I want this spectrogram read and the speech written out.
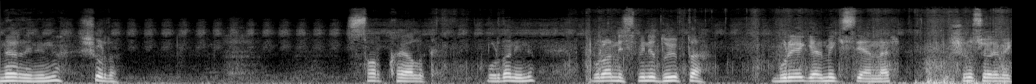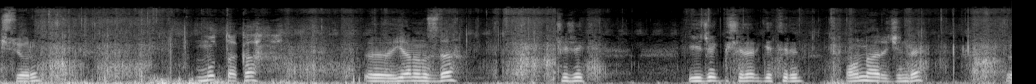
Nereden indim? Şuradan. Sarp Kayalık. Buradan indim. Buranın ismini duyup da buraya gelmek isteyenler şunu söylemek istiyorum. Mutlaka e, yanınızda içecek, yiyecek bir şeyler getirin. Onun haricinde e,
